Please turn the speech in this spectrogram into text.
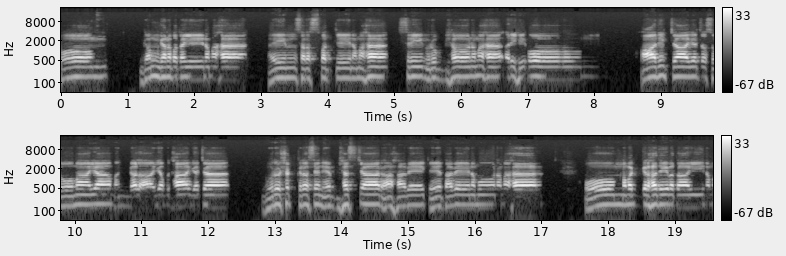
ఓం గం గణపతయే నమ ఐం సరస్వత్యై నమ శ్రీ గురుభ్యో నమ హరి ఓం ఆదిత్యాయ చ సోమాయ మంగళాయ బుధాయ చ గురుశుక్రశనిభ్యశ్చ రాహవే కేతవే నమో నమ ఓం నవగ్రహదేవతాయై నమ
